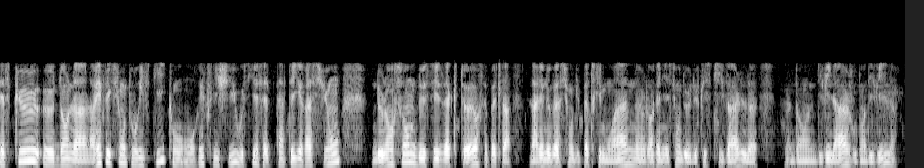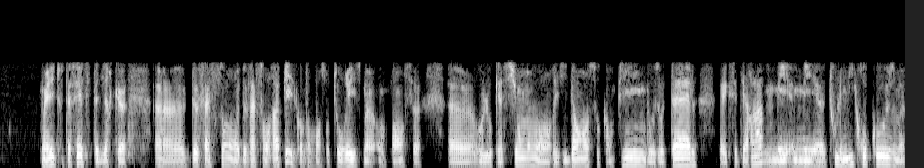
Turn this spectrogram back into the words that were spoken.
Est-ce que dans la, réflexion touristique, on, réfléchit aussi à cette intégration de l'ensemble de ces acteurs? Ça peut être la, rénovation du patrimoine, l'organisation de, de festivals dans des villages ou dans des villes. Oui, tout à fait. C'est-à-dire que euh, de façon de façon rapide, quand on pense au tourisme, on pense euh, aux locations, en résidence, au camping, aux hôtels, etc. Mais mais euh, tout le microcosme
